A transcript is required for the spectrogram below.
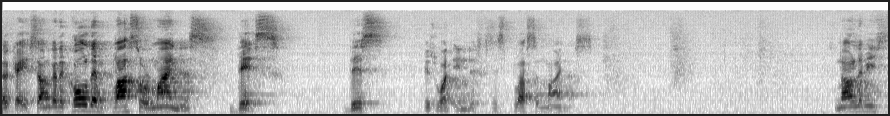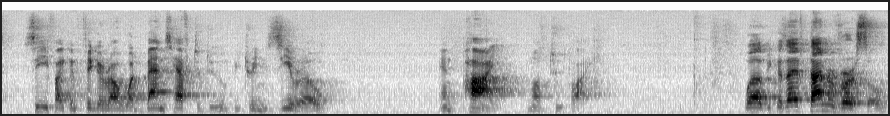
Okay, so I'm going to call them plus or minus this. This is what indexes plus and minus. So now let me see if I can figure out what bands have to do between 0 and pi, not 2 pi. Well, because I have time reversal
